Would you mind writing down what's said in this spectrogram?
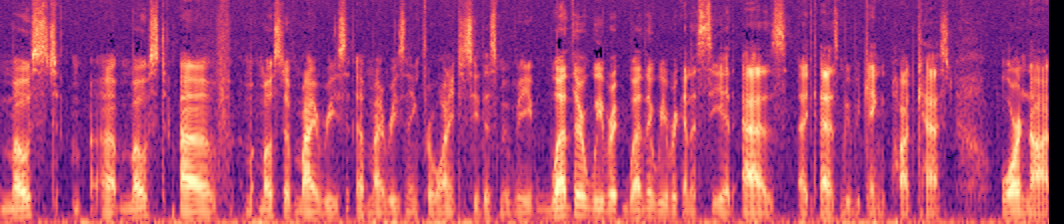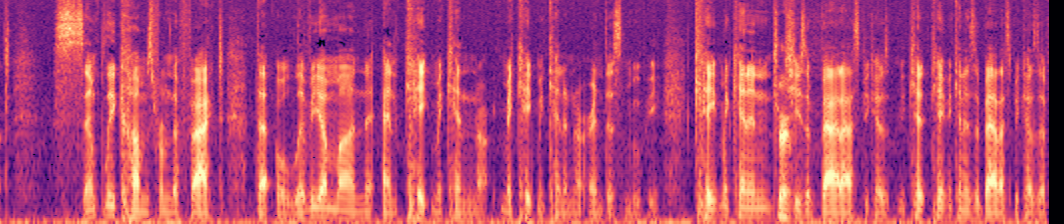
most uh, most of most of my reason of my reasoning for wanting to see this movie, whether we were whether we were gonna see it as like as movie gang podcast or not, simply comes from the fact that Olivia Munn and Kate McKinnon are, Kate McKinnon are in this movie. Kate McKinnon, Sure. she's a badass because Kate, Kate McKinnon is a badass because of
